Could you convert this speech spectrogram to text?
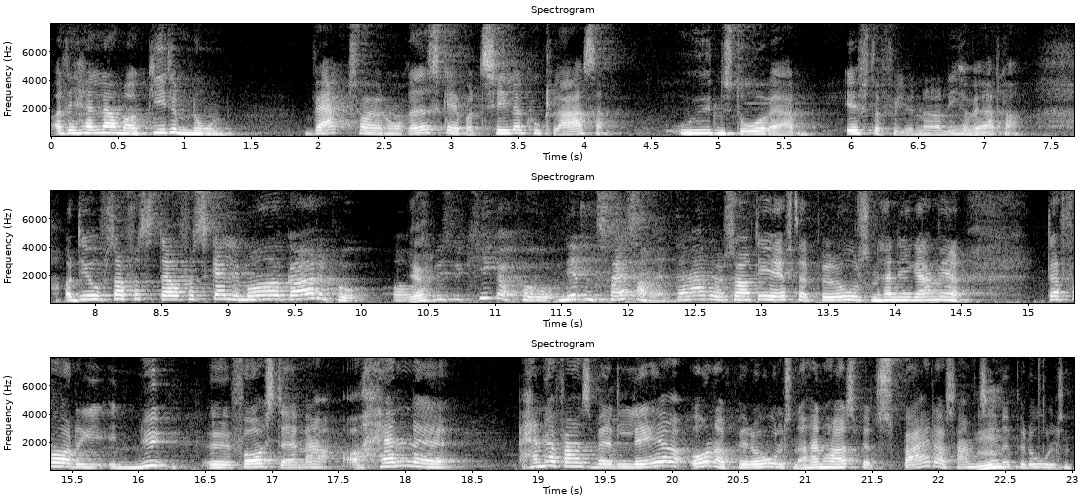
Og det handler om at give dem nogle værktøjer, nogle redskaber til at kunne klare sig ude i den store verden, efterfølgende, når de har været her. Og det er jo så for, der er jo forskellige måder at gøre det på. Og Ja. hvis vi kigger på 1960'erne, der er det jo så, det er efter, at Peter Olsen han ikke er mere, der får de en ny øh, forstander, og han, øh, han har faktisk været lærer under Peter Olsen, og han har også været spejder samtidig mm. med Peter Olsen.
